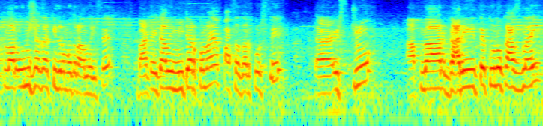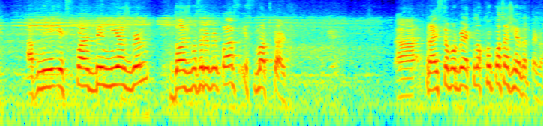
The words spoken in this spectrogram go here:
আপনার উনিশ হাজার কিলোর মতো রান হয়েছে বাট এটা আমি মিটার কমায় পাঁচ হাজার করছি। ইটস ট্রু আপনার গাড়িতে কোনো কাজ নাই, আপনি এক্সপার্ট দিয়ে নিয়ে আসবেন, দশ বছরের পেপার্স স্মার্ট কার্ড প্রাইসটা পড়বে এক লক্ষ পঁচাশি হাজার টাকা।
